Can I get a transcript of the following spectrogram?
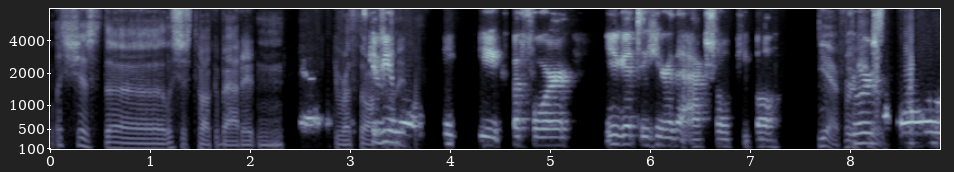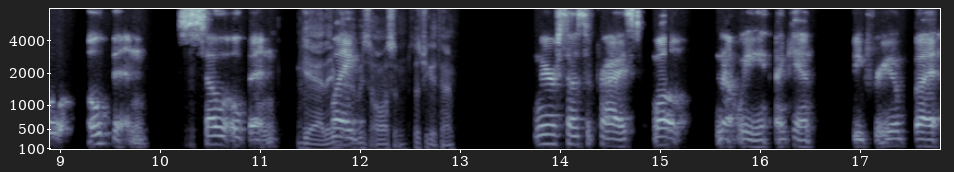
let's just uh, let's just talk about it and give our thoughts. Give you a it. little sneak peek before you get to hear the actual people. Yeah, for who are sure. so open, so open. Yeah, they, like- it was awesome. Such a good time. We were so surprised. Well, not we. I can't speak for you, but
